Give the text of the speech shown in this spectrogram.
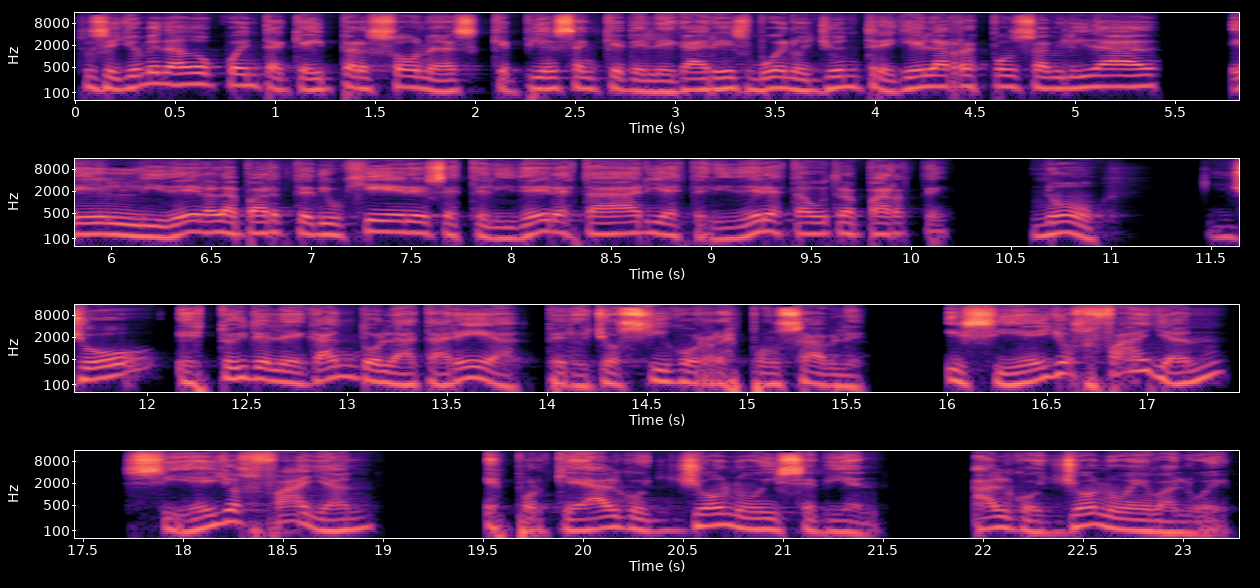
Entonces yo me he dado cuenta que hay personas que piensan que delegar es, bueno, yo entregué la responsabilidad, él lidera la parte de Ujieres, este lidera esta área, este lidera esta otra parte. No, yo estoy delegando la tarea, pero yo sigo responsable. Y si ellos fallan, si ellos fallan, es porque algo yo no hice bien, algo yo no evalué.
